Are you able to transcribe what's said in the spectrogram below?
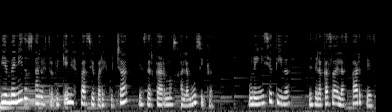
Bienvenidos a nuestro pequeño espacio para escuchar y acercarnos a la música, una iniciativa desde la Casa de las Artes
